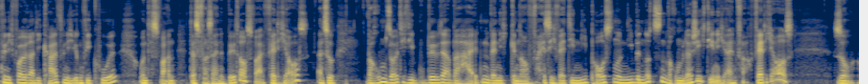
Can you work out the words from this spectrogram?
Finde ich voll radikal, finde ich irgendwie cool. Und das, waren, das war seine Bildauswahl. Fertig aus. Also warum sollte ich die Bilder behalten, wenn ich genau weiß, ich werde die nie posten und nie benutzen? Warum lösche ich die nicht einfach? Fertig aus. So,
